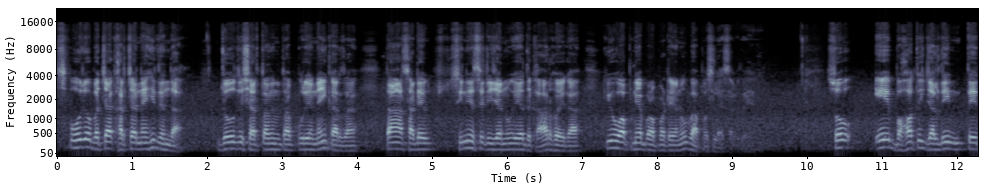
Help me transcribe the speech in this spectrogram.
ਸਪੋਜ਼ ਉਹ ਬੱਚਾ ਖਰਚਾ ਨਹੀਂ ਦਿੰਦਾ, ਜੋ ਉਹਦੀ ਸ਼ਰਤਾਂ ਦੇ ਮੁਤਾਬਕ ਪੂਰੀਆਂ ਨਹੀਂ ਕਰਦਾ, ਤਾਂ ਸਾਡੇ ਸੀਨੀਅਰ ਸਿਟੀਜ਼ਨ ਨੂੰ ਇਹ ਅਧਿਕਾਰ ਹੋਏਗਾ ਕਿ ਉਹ ਆਪਣੀਆਂ ਪ੍ਰਾਪਰਟੀਆਂ ਨੂੰ ਵਾਪਸ ਲੈ ਸਕਦੇ ਹਨ। ਸੋ ਇਹ ਬਹੁਤ ਹੀ ਜਲਦੀ ਤੇ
